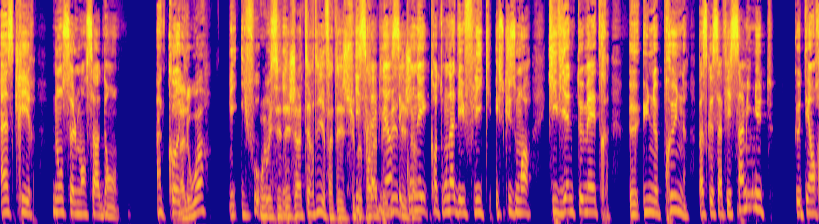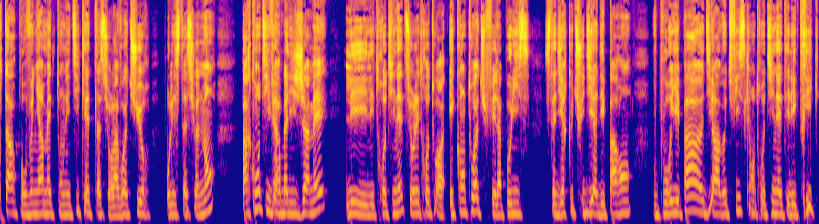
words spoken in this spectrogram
inscrire non seulement ça dans un code. La loi? Mais il faut. Oui, mais c'est déjà interdit. Enfin, tu peux serait bien, c'est qu'on est quand on a des flics, excuse-moi, qui viennent te mettre euh, une prune parce que ça fait cinq minutes que tu es en retard pour venir mettre ton étiquette là sur la voiture pour les stationnements. Par contre, ils verbalisent jamais les, les trottinettes sur les trottoirs. Et quand toi, tu fais la police, c'est-à-dire que tu dis à des parents, vous pourriez pas dire à votre fils qui est en trottinette électrique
